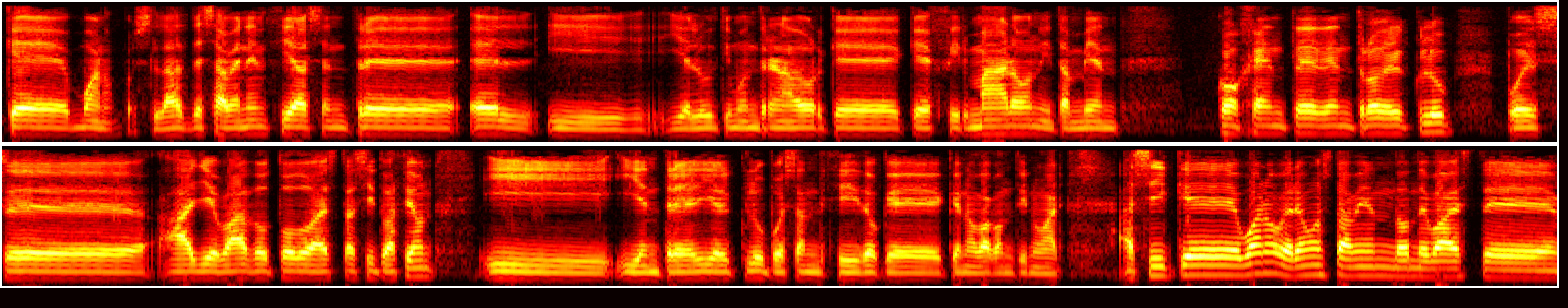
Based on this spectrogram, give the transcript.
que bueno pues las desavenencias entre él y, y el último entrenador que, que firmaron y también con gente dentro del club, pues eh, ha llevado todo a esta situación y, entre él y el club pues han decidido que, que no va a continuar. Así que bueno, veremos también dónde va este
